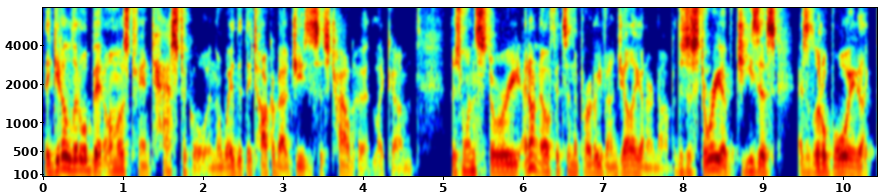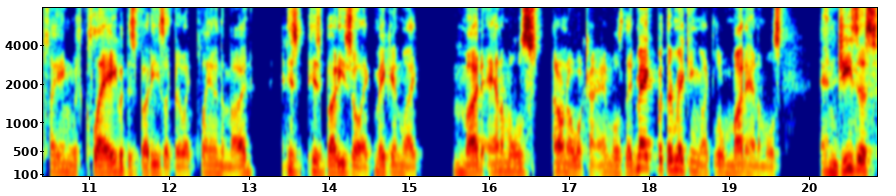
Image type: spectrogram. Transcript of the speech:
They get a little bit almost fantastical in the way that they talk about Jesus's childhood. Like um, there's one story, I don't know if it's in the Proto Evangelion or not, but there's a story of Jesus as a little boy, like playing with clay with his buddies, like they're like playing in the mud. And his his buddies are like making like mud animals. I don't know what kind of animals they'd make, but they're making like little mud animals. And Jesus,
